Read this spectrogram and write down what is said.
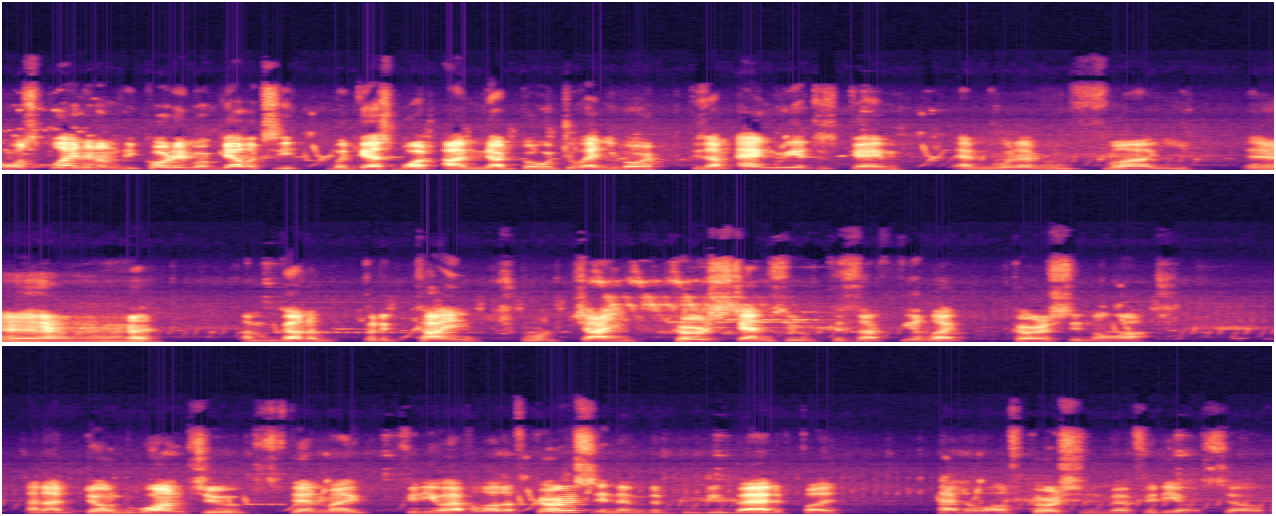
I was planning on recording more Galaxy, but guess what? I'm not going to anymore because I'm angry at this game and whatever my. I'm gonna put a kind giant curse censor because I feel like cursing a lot. And I don't want to, then my video have a lot of cursing and that would be bad if I had a lot of cursing in my videos, So,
